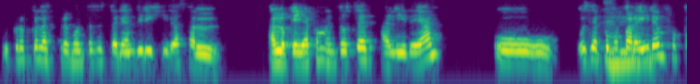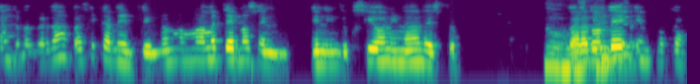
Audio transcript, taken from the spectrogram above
Yo creo que las preguntas estarían dirigidas al, a lo que ya comentó usted, al ideal, o, o sea, como para ir enfocándonos, ¿verdad? Básicamente, no, no, meternos en, en, inducción ni nada de esto. No, ¿Para dónde enfocar?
